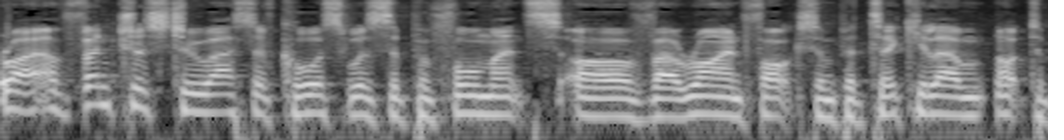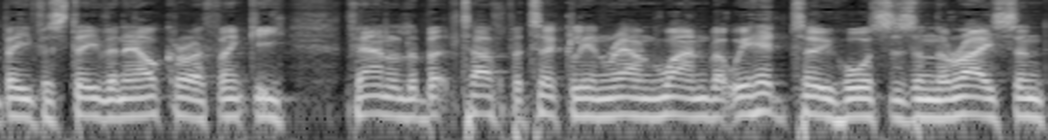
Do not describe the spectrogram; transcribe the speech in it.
Right, of interest to us, of course, was the performance of uh, Ryan Fox in particular. Not to be for Steven Alker, I think he found it a bit tough, particularly in round one. But we had two horses in the race, and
